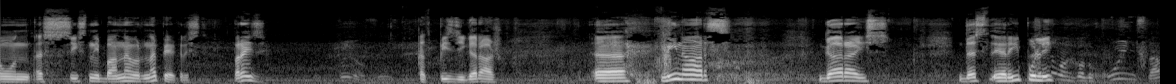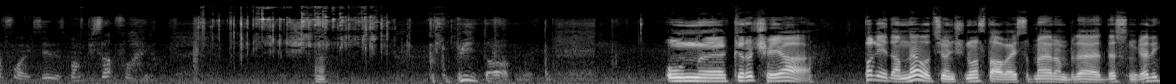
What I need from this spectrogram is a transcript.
Un es īstenībā nevaru nepiekrist. Pareizi. Kāds pizdī garāžu. Uh, minārs, garais, desmit ripuļi. Bija tā, bļa. Un, uh, kročē, jā. Pagaidām nelac, jo viņš nostāvēs apmēram, blē, desmit gadi.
